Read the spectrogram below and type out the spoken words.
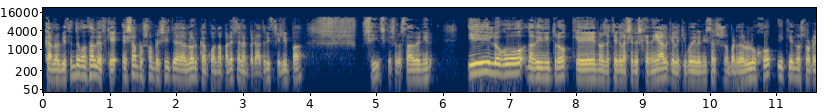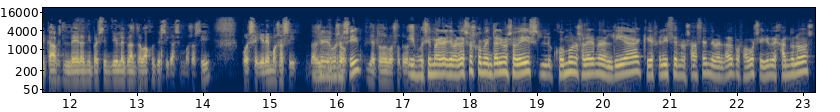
Carlos Vicente González, que esa sonrisita de Lorca cuando aparece la emperatriz Filipa. Sí, es que se lo estaba a venir. Y luego Daddy Nitro, que nos decía que la serie es genial, que el equipo de guionistas es un verdadero lujo y que nuestros recaps le eran imprescindible, gran trabajo y que sigásemos así. Pues seguiremos así. Daddy Seguiremos Nitro así. Y a todos vosotros. Y muchísimas gracias. De verdad, esos comentarios no sabéis cómo nos alegran el día, qué felices nos hacen. De verdad, por favor, seguir dejándolos.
